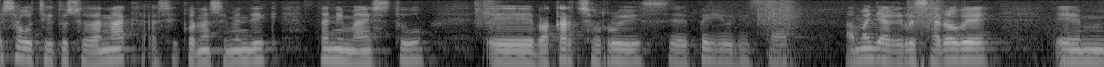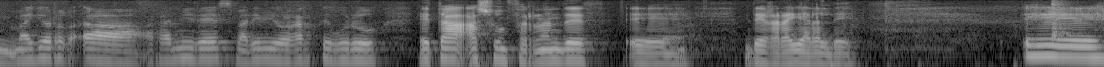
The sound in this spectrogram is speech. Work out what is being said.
ezagutze dituzu danak, hasiko naz hemendik, Dani Maestu, e, Bakartxo Ruiz, e, Pei Urizar, Amaia Girrezarobe, e, Maior a, Ramirez, Maribio Garteburu eta Asun Fernandez e, de Garaiaralde. E,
